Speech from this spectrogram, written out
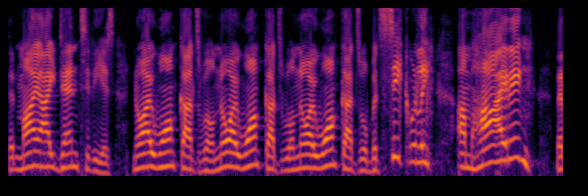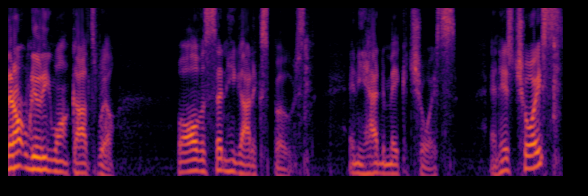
that my identity is, no, I want God's will, no, I want God's will, no, I want God's will, but secretly I'm hiding that I don't really want God's will. Well, all of a sudden he got exposed and he had to make a choice. And his choice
